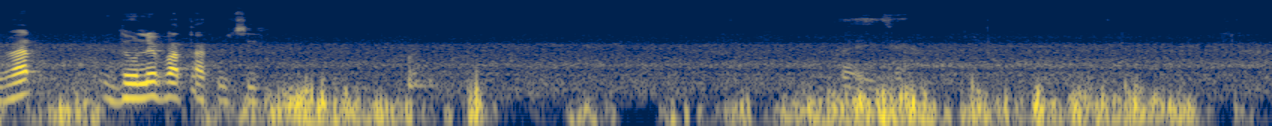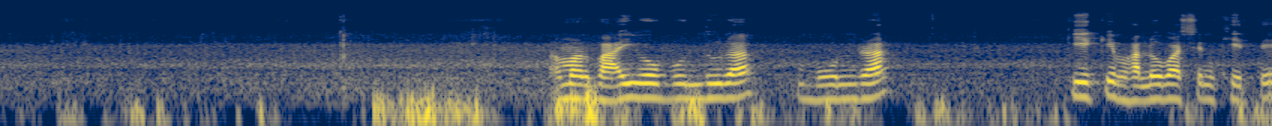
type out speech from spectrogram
এবার ধনে পাতা কুচি এই যে আমার ভাই ও বন্ধুরা, বোনরা, কে কে ভালোবাসেন খেতে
